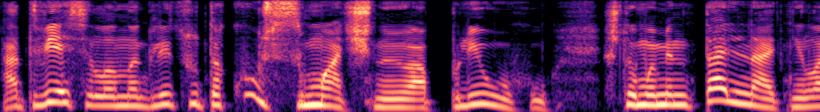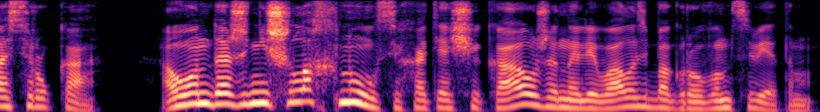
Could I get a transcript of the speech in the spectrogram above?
Отвесила наглецу такую смачную оплеуху, что моментально отнялась рука а он даже не шелохнулся, хотя щека уже наливалась багровым цветом.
